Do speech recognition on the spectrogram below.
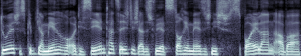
durch. Es gibt ja mehrere Odysseen tatsächlich. Also ich will jetzt storymäßig nicht spoilern, aber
